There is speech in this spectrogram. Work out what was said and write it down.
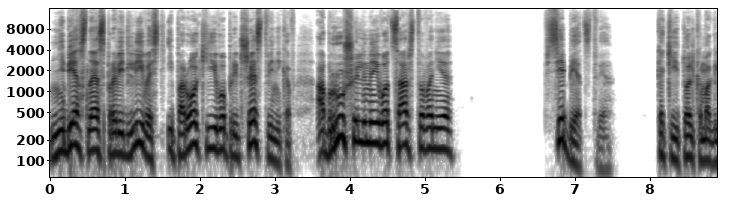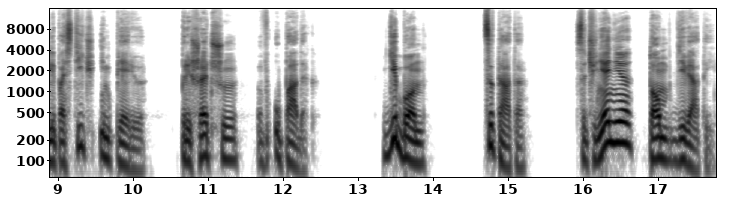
Небесная справедливость и пороки его предшественников обрушили на его царствование все бедствия, какие только могли постичь империю, пришедшую в упадок. Гиббон. Цитата. Сочинение, том 9.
